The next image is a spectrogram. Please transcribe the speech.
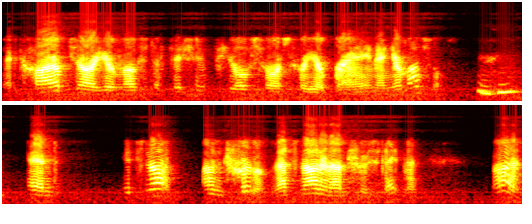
that carbs are your most efficient fuel source for your brain and your muscles. Mm-hmm. And it's not untrue. That's not an untrue statement. But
